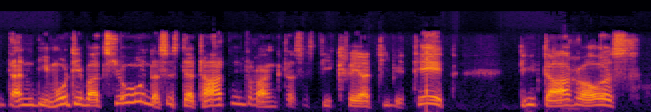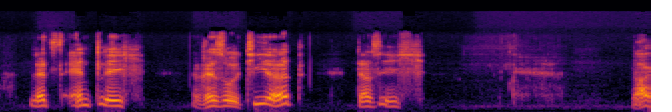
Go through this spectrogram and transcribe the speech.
dann die Motivation, das ist der Tatendrang, das ist die Kreativität, die daraus letztendlich resultiert, dass ich ja,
